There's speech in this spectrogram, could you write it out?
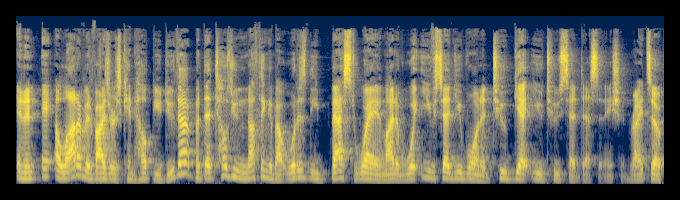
and an, a lot of advisors can help you do that but that tells you nothing about what is the best way in light of what you've said you've wanted to get you to said destination right? So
